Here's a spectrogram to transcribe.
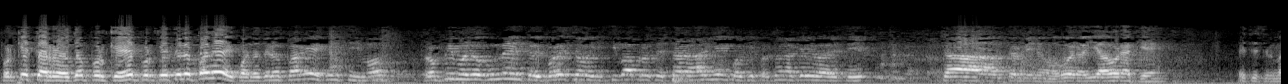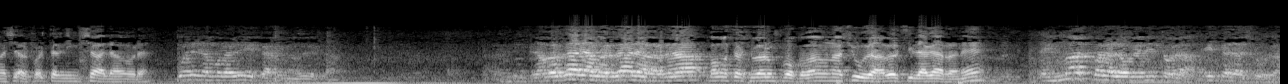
¿Por qué está roto? ¿Por qué? Porque te lo pagué. Cuando te lo pagué, ¿qué hicimos? Rompimos el documento y por eso, y si va a protestar a alguien, cualquier persona, ¿qué le va a decir? Ya terminó. Bueno, ¿y ahora qué? Este es el Mayar, falta el Nimshal ahora. ¿Cuál es la moraleja que nos deja? La verdad, la verdad, la verdad, vamos a ayudar un poco, vamos a una ayuda, a ver si la agarran, ¿eh? Es más para los Benetorá, esta es la ayuda.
